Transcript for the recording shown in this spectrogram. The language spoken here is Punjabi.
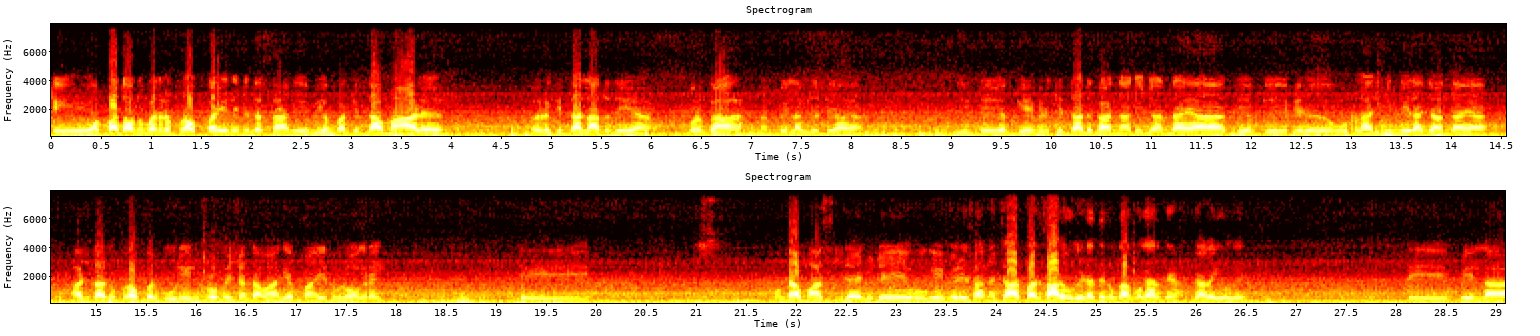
ਤੇ ਆਪਾਂ ਤੁਹਾਨੂੰ ਮਤਲਬ ਪ੍ਰੋਪਰ ਇਹਦੇ ਚ ਦੱਸਾਂਗੇ ਵੀ ਆਪਾਂ ਕਿੱਦਾਂ ਮਾਲ, ਮਤਲਬ ਕਿੱਦਾਂ ਲੱਦਦੇ ਆ। ਮੁਰਗਾ, ਤੁਹਾਨੂੰ ਪਹਿਲਾਂ ਵੀ ਦੱਸਿਆ ਆ ਤੇ- ਤੇ ਅੱਗੇ ਫਿਰ ਕਿੱਦਾਂ ਦੁਕਾਨਾਂ ਤੇ ਜਾਂਦਾ ਆ ਤੇ ਅੱਗੇ ਫਿਰ ਹੋਟਲਾਂ 'ਚ ਕਿੰਨੇ ਦਾ ਜਾਂਦਾ ਆ, ਅੱਜ ਤੁਹਾਨੂੰ ਪ੍ਰੋਪਰ ਪੂਰੀ ਇਨਫੋਰਮੇਸ਼ਨ ਦਵਾਂਗੇ ਆਪਾਂ ਇਸ ਵਲੌਗ ਰਾਹੀਂ। ਤੇ ਮੁੰਡਾ ਮਾਸੀ ਦਾ ਇਹਨੂੰ ਤੇ ਹੋ ਗਏ ਮੇਰੇ ਹਿਸਾਬ ਨਾਲ 4-5 ਸਾਲ ਹੋ ਗਏ ਨਾ ਤੈਨੂੰ ਕੰਮ ਕਰਦੇ ਆ, ਜ਼ਿਆਦਾ ਹੀ ਹੋ ਗਏ। ਤੇ ਪਹਿਲਾਂ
